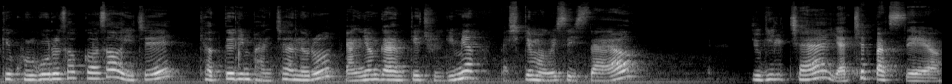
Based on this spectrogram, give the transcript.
이렇게 골고루 섞어서 이제 곁들인 반찬으로 양념과 함께 즐기며 맛있게 먹을 수 있어요. 6일차 야채 박스예요.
